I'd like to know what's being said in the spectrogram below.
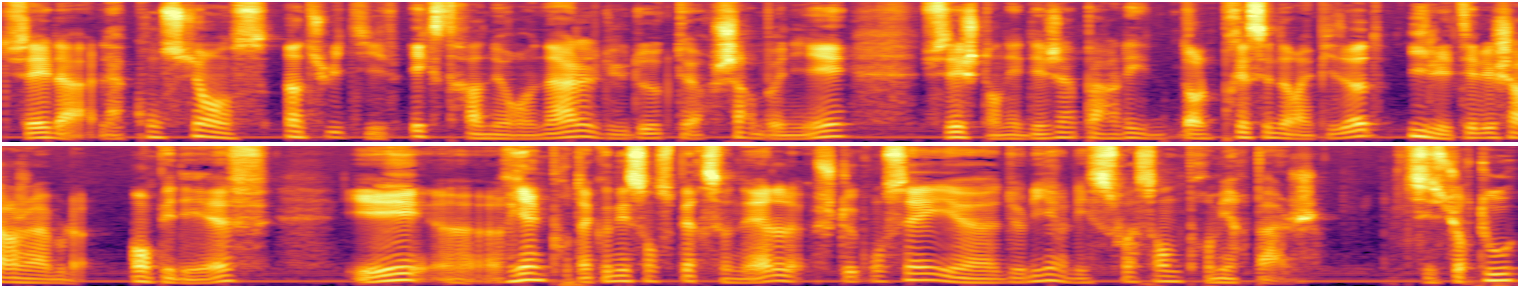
Tu sais, la, conscience intuitive extraneuronale du docteur Charbonnier, tu sais, je t'en ai déjà parlé dans le précédent épisode, il est téléchargeable en PDF et euh, rien que pour ta connaissance personnelle, je te conseille euh, de lire les 60 premières pages. C'est surtout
